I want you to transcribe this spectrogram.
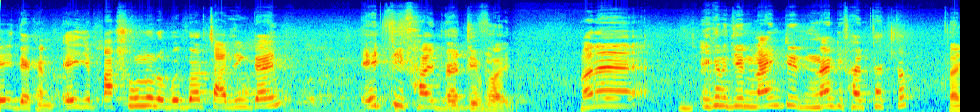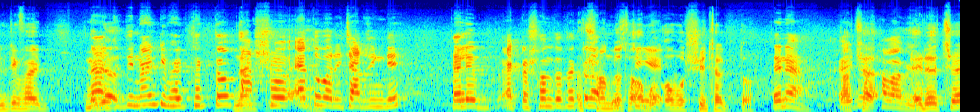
এই দেখেন এই যে পাঁচশো উননব্বই বার charging time eighty five eighty five মানে এখানে যে নাইনটি নাইনটি ফাইভ থাকতো। নাইনটি ফাইভ না যদি নাইনটি ফাইভ থাকতো পাঁচশো এতবারই চার্জিং দেয় তাহলে একটা সন্ধ্যা থাকতো এ, অবশ্যই থাকতো। তাই না? আচ্ছা এটা হচ্ছে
